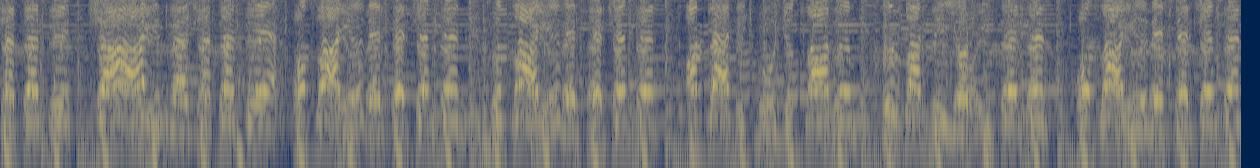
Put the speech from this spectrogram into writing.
çetesi. Şahin ve çetesi. Hoplayıver serçem sen. Zıplayıver serçem sen. Atletik vücut lazım. Kızlar diyor istersen. Hoplayıver serçem sen.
